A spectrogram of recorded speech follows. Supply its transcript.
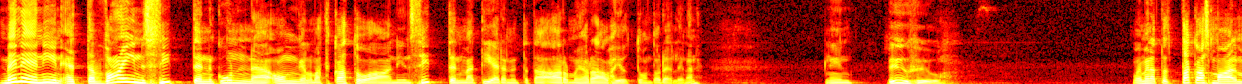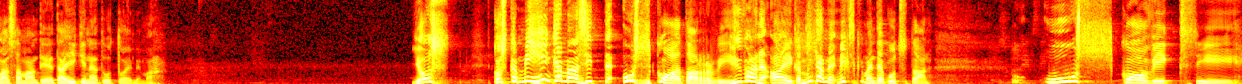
menee niin, että vain sitten kun nämä ongelmat katoaa, niin sitten mä tiedän, että tämä armo ja rauha juttu on todellinen. Niin boohoo. Voi mennä takaisin maailmaan saman tien, ei ikinä tule toimimaan. Jos, koska mihinkä mä sitten uskoa tarvii? Hyvänä aika. Mitä me, miksi me kutsutaan? Uskoviksi.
